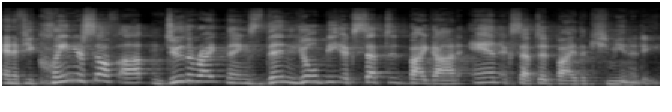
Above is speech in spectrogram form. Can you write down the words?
and if you clean yourself up and do the right things, then you'll be accepted by God and accepted by the community.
